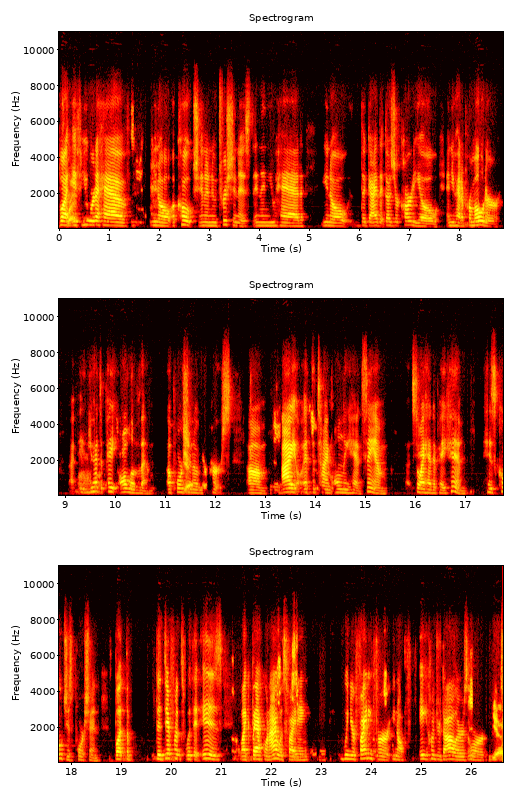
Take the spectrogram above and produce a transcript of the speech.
But Right. if you were to have, you know, a coach and a nutritionist, and then you had, you know, the guy that does your cardio, and you had a promoter, uh, you had to pay all of them a portion of your purse. Um, I at the time only had Sam, so I had to pay him his coach's portion. But the the difference with it is, like back when I was fighting, when you're fighting for you know eight hundred dollars or Yeah,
